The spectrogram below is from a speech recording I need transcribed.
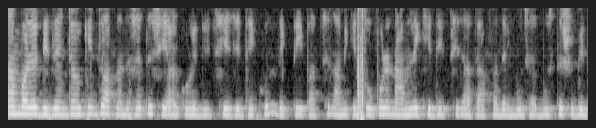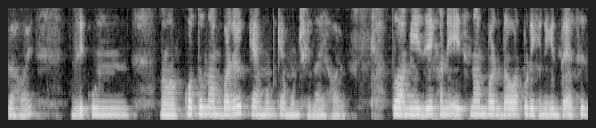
নাম্বারের ডিজাইনটাও কিন্তু আপনাদের সাথে শেয়ার করে দিচ্ছি। এই যে দেখুন, দেখতেই পাচ্ছেন। আমি কিন্তু উপরে নাম লিখে দিচ্ছি যাতে আপনাদের বুঝা, বুঝতে সুবিধা হয় যে কোন কত নাম্বারের কেমন কেমন সেলাই হয়। তো আমি এই যে এখানে এইচ নাম্বার দেওয়ার পর এখানে কিন্তু এসএস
